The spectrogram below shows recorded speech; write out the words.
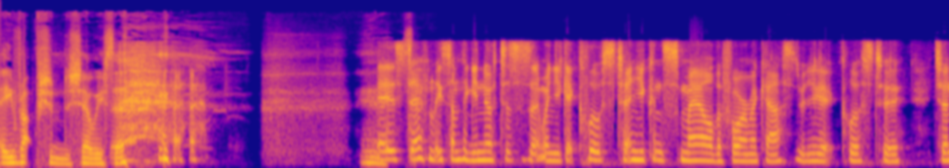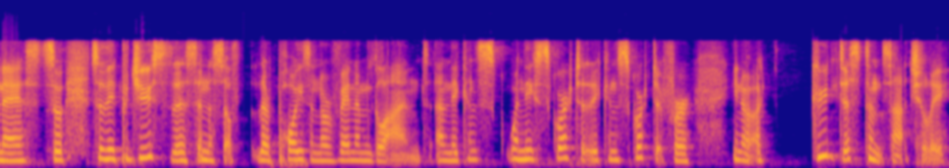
eruptions, shall we say? Yeah. It's definitely something you notice isn't it, when you get close to, and you can smell the formic acid when you get close to, to a nest. So, so they produce this in a sort of their poison or venom gland, and they can when they squirt it, they can squirt it for, you know, a good distance actually.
